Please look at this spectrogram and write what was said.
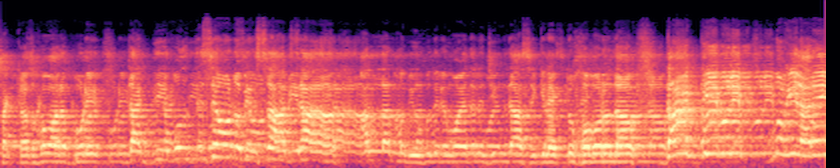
সাক্ষাৎ হওয়ার পরে ডাক দিয়ে বলতেছে অনবীর সাহাবিরা আল্লাহ নবী উহুদের ময়দানে জিন্দা আছে কিনা একটু খবর দাও। ডাক দিয়ে বলি মহিলা রে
